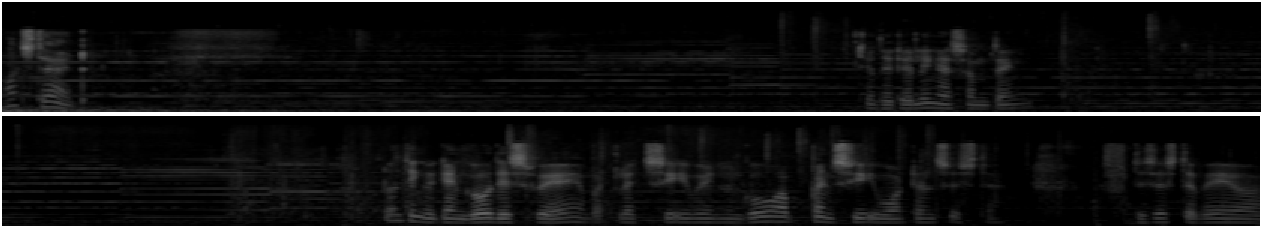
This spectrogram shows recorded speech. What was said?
What's that? Okay, they're telling us something. Don't think we can go this way, but let's see. We'll go up and see what else is there. If this is the way or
